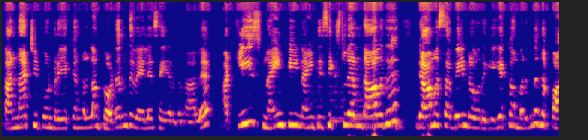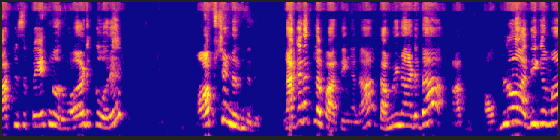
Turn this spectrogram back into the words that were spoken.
தன்னாட்சி போன்ற இயக்கங்கள்லாம் தொடர்ந்து வேலை செய்யறதுனால அட்லீஸ்ட் நைன்டீன் நைன்டி சிக்ஸ்ல இருந்தாவது கிராம சபைன்ற ஒரு இயக்கம் இருந்து அந்த பார்ட்டிசிபேட்னு ஒரு வேர்டுக்கு ஒரு ஆப்ஷன் இருந்தது. நகரத்துல பாத்தீங்கன்னா தமிழ்நாடு தான் அதிகமா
